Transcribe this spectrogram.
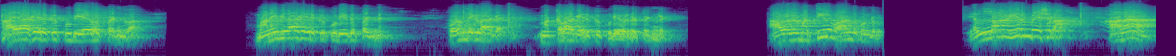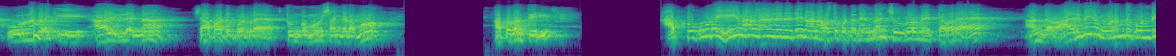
தாயாக இருக்கக்கூடியவர் பெண் தான் மனைவியாக இருக்கக்கூடியது பெண்ணு. குழந்தைகளாக மக்களாக இருக்கக்கூடியவர்கள் பெண்கள். அவர்கள் மத்தியில வாழ்ந்து கொண்டிருக்கும். எல்லாம் வீரம் பேசலாம். ஆனா ஒரு நாளைக்கு ஆள் இல்லைன்னா சாப்பாட்டுக்கு போடுற துன்பமோ சங்கடமோ அப்பதான் தெரியும். அப்ப கூட ஏன் நாள் நாள் நின்றுட்டு நான் அவஸ்தப்பட்டேன்னு தான் சொல்றோமே தவிர அந்த அருமையை உணர்ந்து கொண்டு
